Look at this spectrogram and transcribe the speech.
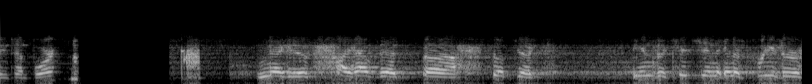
getting 10-4? Negative. I have that uh, subject in the kitchen in a freezer.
